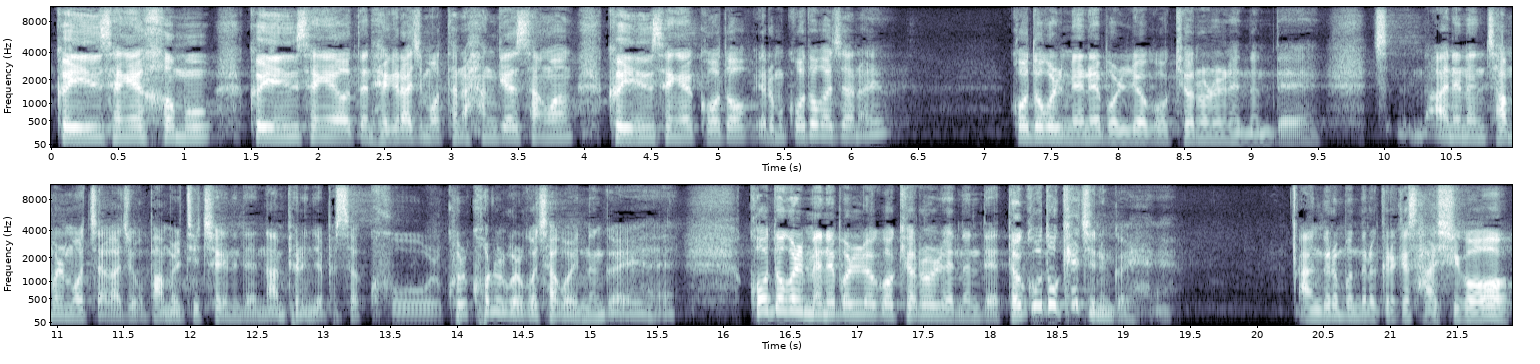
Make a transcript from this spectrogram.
그의 인생의 허무, 그의 인생의 어떤 해결하지 못하는 한계 상황, 그의 인생의 고독, 여러분 고독하지 않아요? 고독을 면해 보려고 결혼을 했는데 아내는 잠을 못 자가지고 밤을 뒤척였는데 남편은 옆에서 쿨쿨 코를 골고 자고 있는 거예요. 고독을 면해 보려고 결혼을 했는데 더 고독해지는 거예요. 안 그런 분들은 그렇게 사시고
